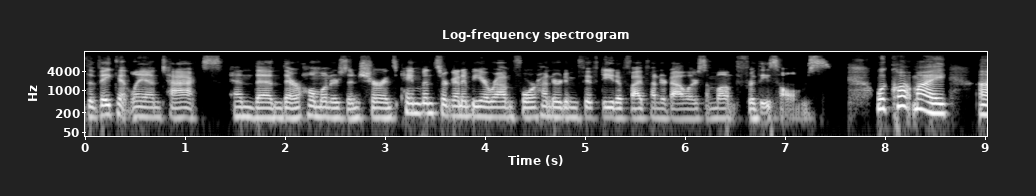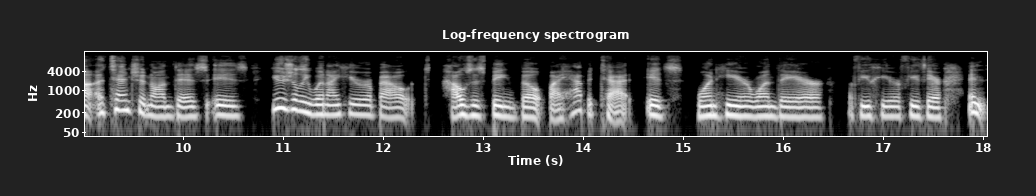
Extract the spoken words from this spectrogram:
the vacant land tax, and then their homeowners insurance payments are going to be around 450 to $500 a month for these homes. What caught my uh, attention on this is usually when I hear about houses being built by Habitat, it's one here, one there, a few here, a few there. And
